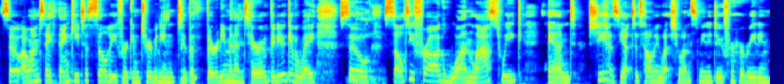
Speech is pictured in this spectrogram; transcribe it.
So I want to say thank you to Sylvie for contributing to the 30 minute tarot video giveaway. So Salty Frog won last week and she has yet to tell me what she wants me to do for her reading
